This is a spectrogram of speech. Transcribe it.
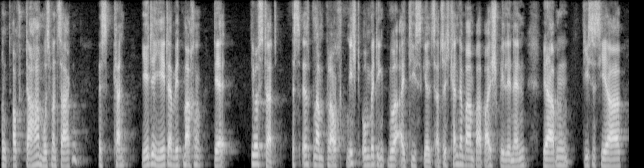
und auch da muss man sagen, es kann jeder, jeder mitmachen, der Lust hat. Es, man braucht nicht unbedingt nur IT-Skills. Also ich kann da mal ein paar Beispiele nennen. Wir haben dieses Jahr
